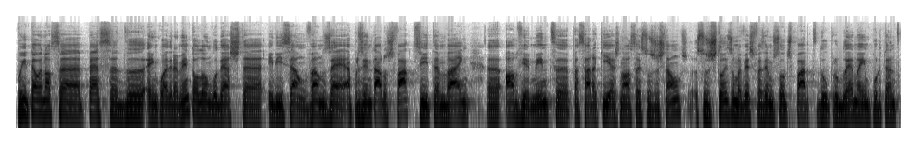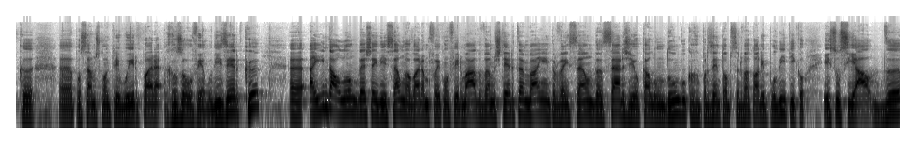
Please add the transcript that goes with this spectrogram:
Foi então a nossa peça de enquadramento. Ao longo desta edição, vamos é apresentar os factos e também, eh, obviamente, passar aqui as nossas sugestões, sugestões. Uma vez fazemos todos parte do problema, é importante que eh, possamos contribuir para resolvê-lo. Dizer que Uh, ainda ao longo desta edição, agora me foi confirmado, vamos ter também a intervenção de Sérgio Calundungo, que representa o Observatório Político e Social de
